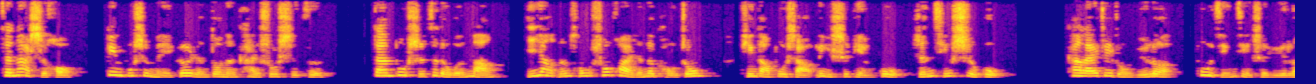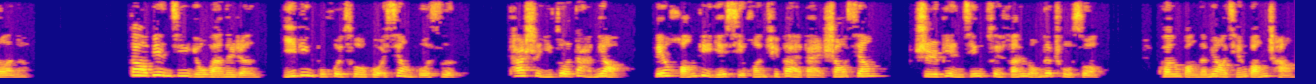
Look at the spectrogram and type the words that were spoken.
在那时候，并不是每个人都能看书识字。但不识字的文盲一样能从说话人的口中听到不少历史典故、人情世故。看来这种娱乐不仅仅是娱乐呢。到汴京游玩的人一定不会错过相国寺，它是一座大庙，连皇帝也喜欢去拜拜烧香，是汴京最繁荣的处所。宽广的庙前广场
